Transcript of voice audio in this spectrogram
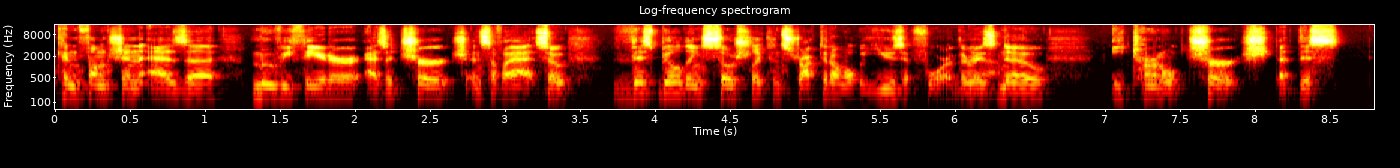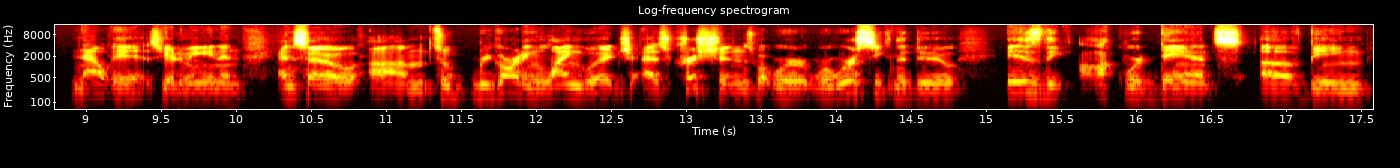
can function as a movie theater, as a church, and stuff like that. So, this building's socially constructed on what we use it for. There is Yeah. no eternal church that this now is. You know what I mean? And and so um, so regarding language as Christians, what we're what we're seeking to do is the awkward dance of being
